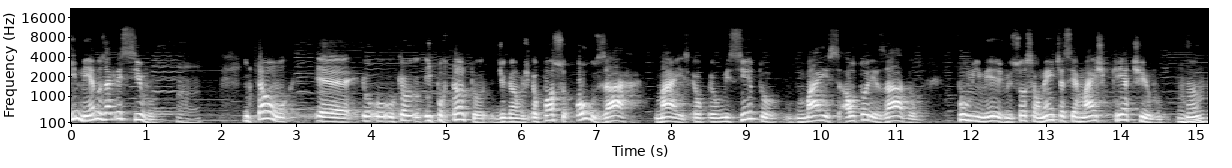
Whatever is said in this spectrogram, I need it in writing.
e menos agressivo. Uhum. Então, é, o, o, que eu, e portanto, digamos, eu posso ousar mais, eu, eu me sinto mais autorizado por mim mesmo e socialmente a ser mais criativo. Né? Uhum. Né?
